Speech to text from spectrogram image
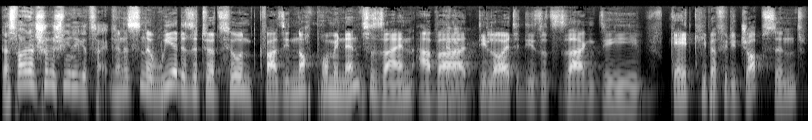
das war dann schon eine schwierige Zeit. Dann ist es eine weirde Situation, quasi noch prominent zu sein, aber Genau. die Leute, die sozusagen die Gatekeeper für die Jobs sind,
